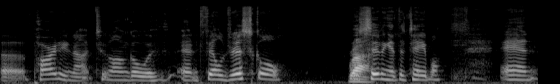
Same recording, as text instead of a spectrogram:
a party not too long ago with, and Phil Driscoll was sitting at the table. And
